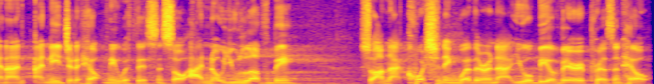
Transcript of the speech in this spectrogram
And I, I need you to help me with this. And so I know you love me. So I'm not questioning whether or not you will be a very present help.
